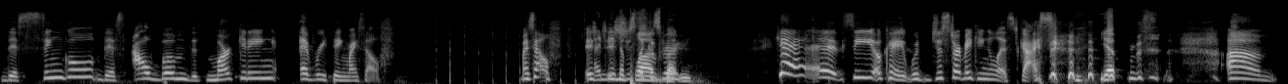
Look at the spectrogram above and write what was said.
this single, this album, this marketing, everything myself. Myself. It's, I need it's an just like applause very- button. Yeah. See, okay, we just start making a list, guys. Yep. um,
